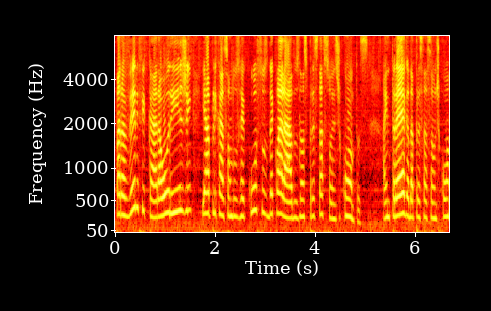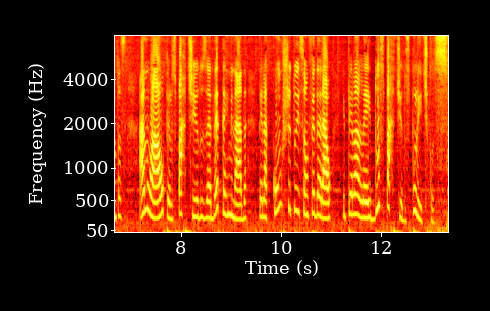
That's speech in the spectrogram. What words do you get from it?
para verificar a origem e a aplicação dos recursos declarados nas prestações de contas. A entrega da prestação de contas anual pelos partidos é determinada pela Constituição Federal e pela Lei dos Partidos Políticos.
